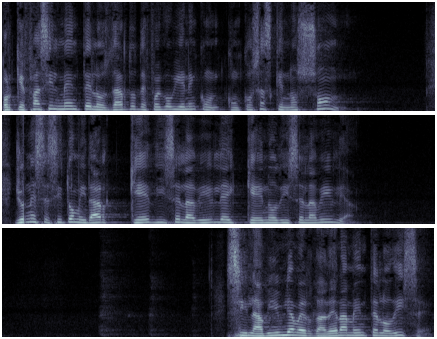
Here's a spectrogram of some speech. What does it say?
porque fácilmente los dardos de fuego vienen con, con, cosas que no son. Yo necesito mirar qué dice la Biblia y qué no dice la Biblia. Si la Biblia verdaderamente lo dice,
